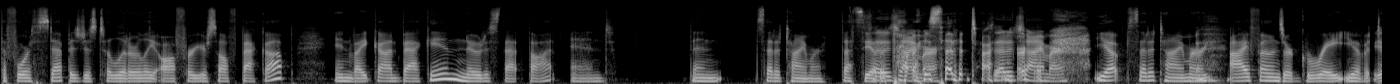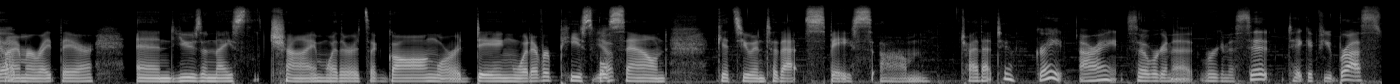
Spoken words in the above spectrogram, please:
the fourth step is just to literally offer yourself back up, invite God back in, notice that thought, and then set a timer. That's the Set other timer. set a timer. Set a timer. Yep, set a timer. iPhones are great. You have a Yep. timer right there and use a nice chime, whether it's a gong or a ding, whatever peaceful Yep. sound gets you into that space. Um, try that too. Great. All right. So we're gonna we're gonna sit, take a few breaths,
